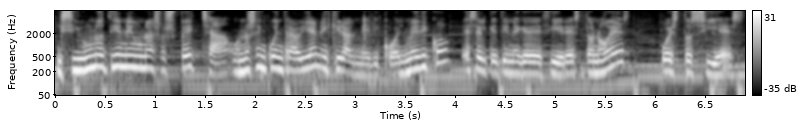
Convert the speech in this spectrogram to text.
Y si uno tiene una sospecha o no se encuentra bien, hay que ir al médico. El médico es el que tiene que decir esto no es o esto sí es.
